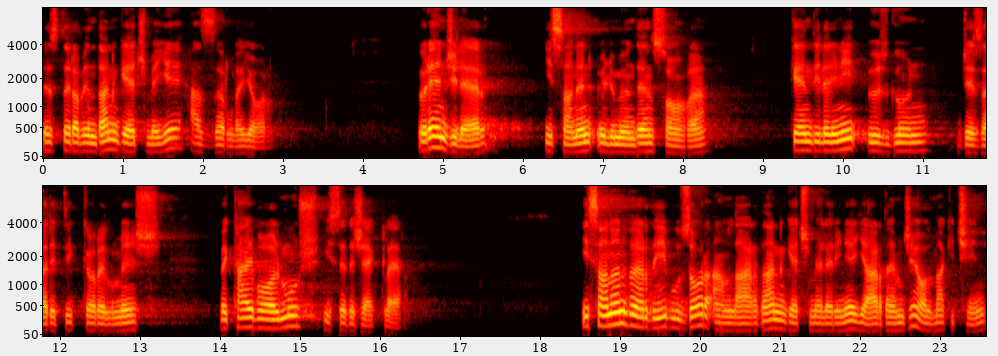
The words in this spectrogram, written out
ıstırabından geçmeye hazırlıyor. Öğrenciler, İsa'nın ölümünden sonra kendilerini üzgün, cesareti kırılmış ve kaybolmuş hissedecekler. İsa'nın verdiği bu zor anlardan geçmelerine yardımcı olmak için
